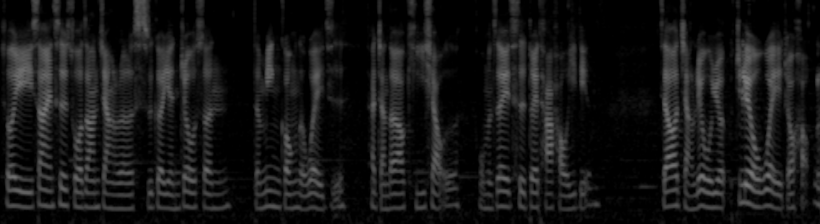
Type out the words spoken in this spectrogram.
所以上一次所长讲了十个研究生的命宫的位置，他讲到要 key 小了，我们这一次对他好一点，只要讲六月六位就好了。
